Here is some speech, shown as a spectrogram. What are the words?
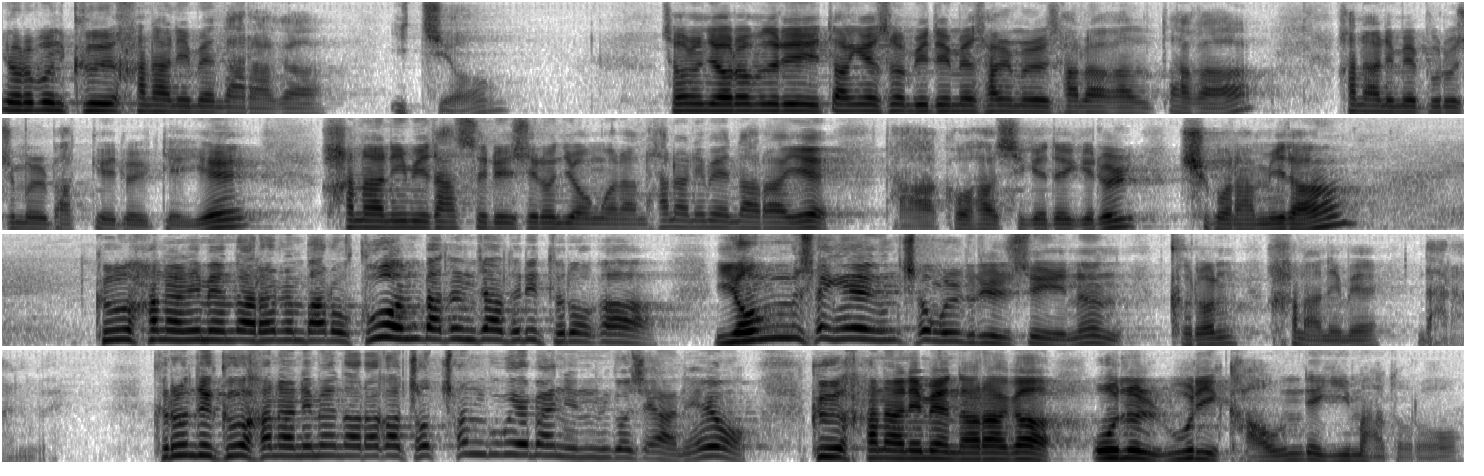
여러분 그 하나님의 나라가 있죠. 저는 여러분들이 이 땅에서 믿음의 삶을 살아가다가 하나님의 부르심을 받게 될 때에 하나님이 다스리시는 영원한 하나님의 나라에 다 거하시게 되기를 축원합니다. 그 하나님의 나라는 바로 구원받은 자들이 들어가 영생의 은총을 누릴 수 있는 그런 하나님의 거예요. 그런데 그 하나님의 나라가 저 천국에만 있는 것이 아니에요. 그 하나님의 나라가 오늘 우리 가운데 임하도록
